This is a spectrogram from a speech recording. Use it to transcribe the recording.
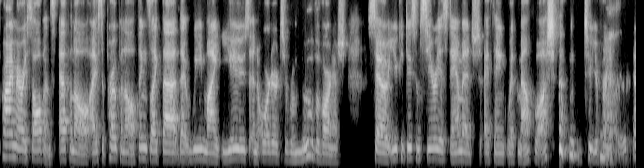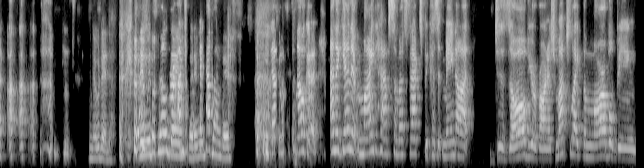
primary solvents, ethanol, isopropanol, things like that, that we might use in order to remove a varnish. So you could do some serious damage, I think, with mouthwash to your furniture. Noted. But it would smell I'm good, but it would smell good. It doesn't smell good. And again, it might have some effect because it may not dissolve your varnish, much like the marble being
